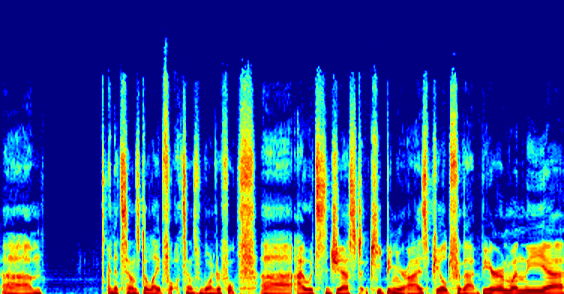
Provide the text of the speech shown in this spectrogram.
Um, and it sounds delightful. It sounds wonderful. Uh, I would suggest keeping your eyes peeled for that beer, and when the uh,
